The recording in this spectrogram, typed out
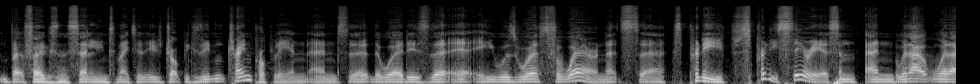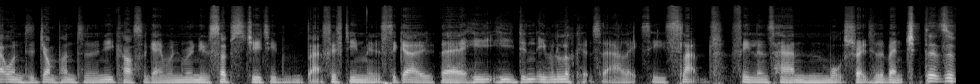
but Ferguson certainly intimated that he was dropped because he didn't train properly, and and the, the word is that he was worse for wear, and that's uh, it's pretty it's pretty serious. And and without without wanting to jump onto the Newcastle game when Rooney was substituted about 15 minutes to go, there he he didn't even look at Sir Alex. He slapped Phelan's hand and walked straight to the bench. There's a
